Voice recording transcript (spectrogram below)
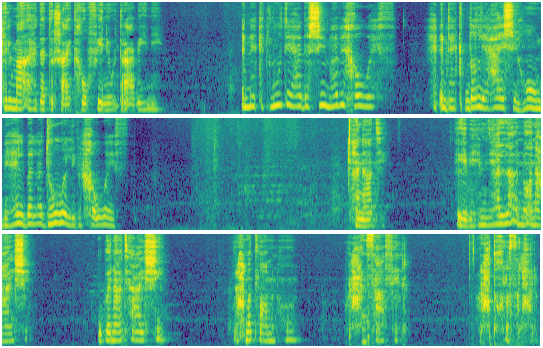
كل ما اهدى ترجعي تخوفيني وترعبيني. انك تموتي هذا الشيء ما بخوف انك تضلي عايشة هون بهالبلد هو اللي بخوف هنادي اللي بيهمني هلا إنه أنا عايشة وبناتي عايشين. ورح نطلع من هون ورح نسافر ورح تخلص الحرب.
